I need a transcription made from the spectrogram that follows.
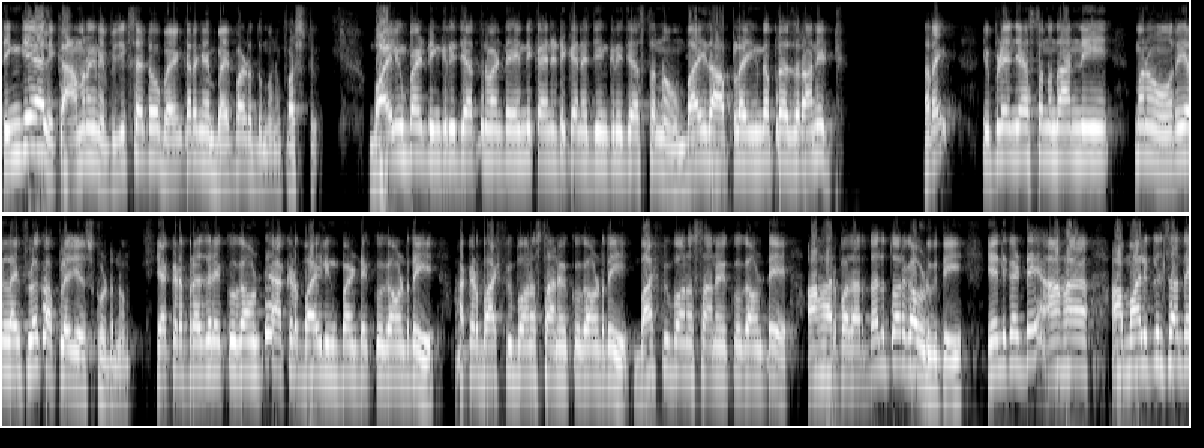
థింక్ చేయాలి. కామన్గానే ఫిజిక్స్ అంటే భయంకరంగా ఏం భయపడద్దు మనం ఫస్ట్ బాయిలింగ్ పాయింట్ ఇంక్రీజ్ చేస్తున్నాం అంటే ఏంది కైనటిక్ ఎనర్జీ ఇంక్రీజ్ చేస్తున్నాం? By the applying the pressure on it right ఇప్పుడు ఏం చేస్తున్నాం దాన్ని? మనం రియల్ లైఫ్లోకి అప్లై చేసుకుంటున్నాం. ఎక్కడ ప్రెజర్ ఎక్కువగా ఉంటే అక్కడ బాయిలింగ్ పాయింట్ ఎక్కువగా ఉంటుంది. అక్కడ బాష్పీభవన స్థానం ఎక్కువగా ఉంటుంది. బాష్పీభవన స్థానం ఎక్కువగా ఉంటే ఆహార పదార్థాలు త్వరగా ఉడుకుతాయి. ఎందుకంటే ఆహా ఆ మాలిక్యూల్స్ అంతా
